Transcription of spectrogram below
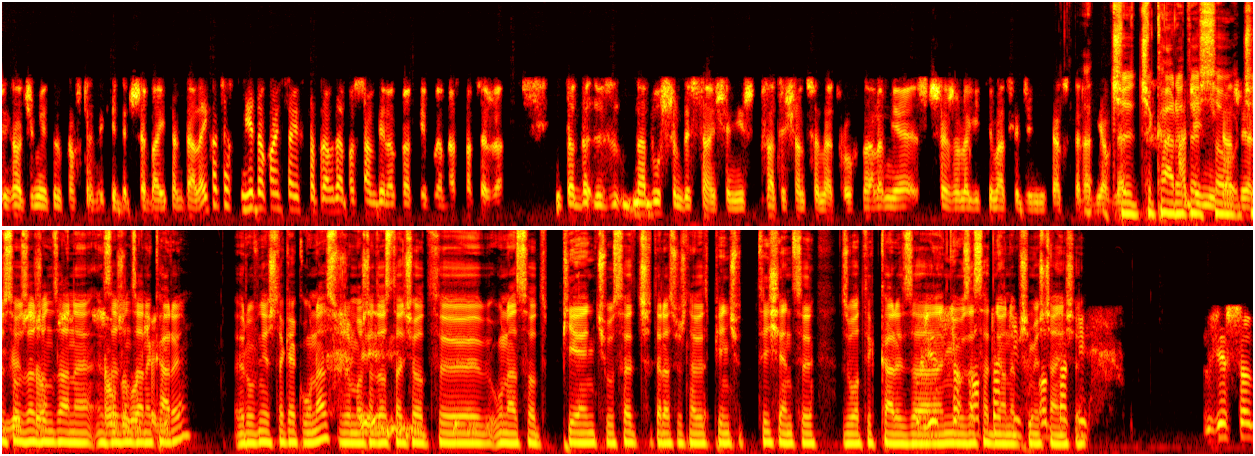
wychodzimy tylko wtedy, kiedy trzeba i tak dalej. Chociaż nie do końca jest to prawda, bo sam wielokrotnie byłem na spacerze i to na dłuższym dystansie niż 2000 metrów, no ale mnie strzeże legitymacja dziennikarska radiowa. Czy, czy kary też są, czy są zarządzane, są zarządzane kary? Również tak jak u nas, że można y, dostać od, y, u nas od 500, czy teraz już nawet 5 tysięcy złotych kary za nieuzasadnione przemieszczanie się? Wiesz co,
